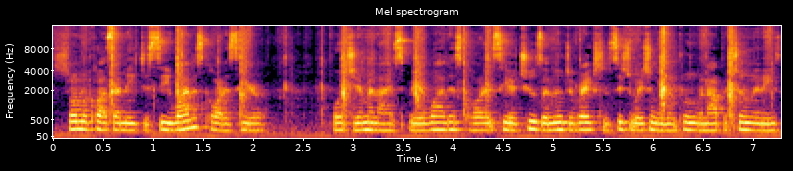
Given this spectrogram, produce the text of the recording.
Show me cards I need to see. Why this card is here for Gemini Spirit? Why this card is here? Choose a new direction. Situation will improve and opportunities.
